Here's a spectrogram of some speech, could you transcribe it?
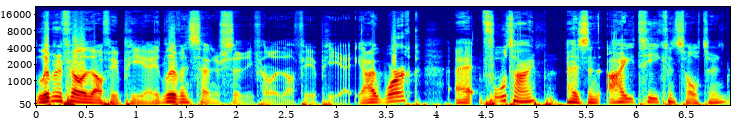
Live in Philadelphia, PA. Live in Center City, Philadelphia, PA. I work at full time as an IT consultant,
